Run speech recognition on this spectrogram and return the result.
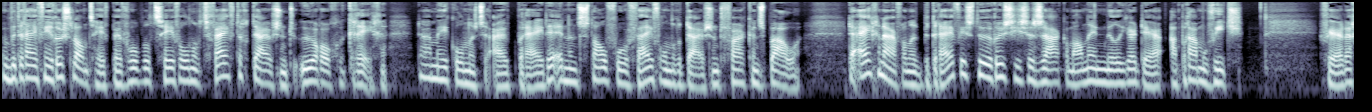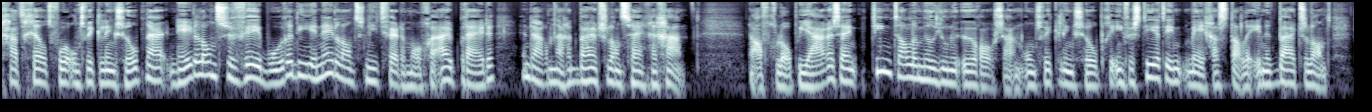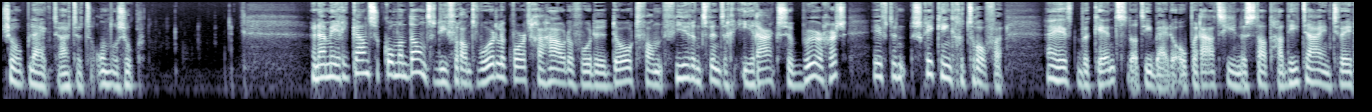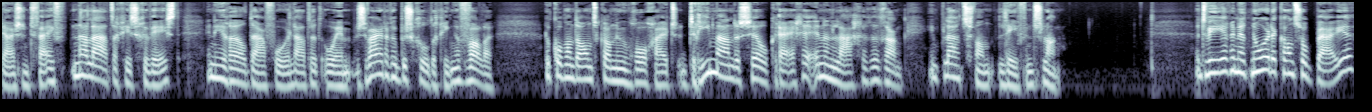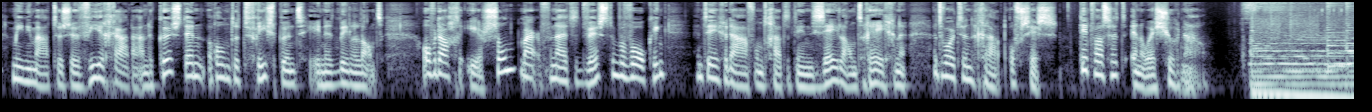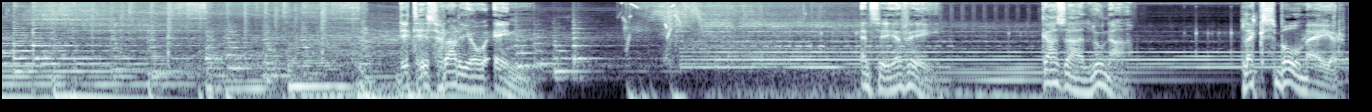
Een bedrijf in Rusland heeft bijvoorbeeld 750.000 euro gekregen. Daarmee kon het uitbreiden en een stal voor 500.000 varkens bouwen. De eigenaar van het bedrijf is de Russische zakenman en miljardair Abramovic. Verder gaat geld voor ontwikkelingshulp naar Nederlandse veeboeren... die in Nederland niet verder mogen uitbreiden... en daarom naar het buitenland zijn gegaan. De afgelopen jaren zijn tientallen miljoenen euro's aan ontwikkelingshulp geïnvesteerd in megastallen in het buitenland. Zo blijkt uit het onderzoek. Een Amerikaanse commandant die verantwoordelijk wordt gehouden voor de dood van 24 Iraakse burgers heeft een schikking getroffen. Hij heeft bekend dat hij bij de operatie in de stad Haditha in 2005 nalatig is geweest en in ruil daarvoor laat het OM zwaardere beschuldigingen vallen. De commandant kan nu hooguit drie maanden cel krijgen en een lagere rang in plaats van levenslang. Het weer in het noorden kans op buien, minima tussen 4 graden aan de kust en rond het vriespunt in het binnenland. Overdag eerst zon, maar vanuit het westen bewolking en tegen de avond gaat het in Zeeland regenen. Het wordt een graad of 6. Dit was het NOS Journaal. Dit is Radio 1. NCRV. Casa Luna. Lex Bolmeijer.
